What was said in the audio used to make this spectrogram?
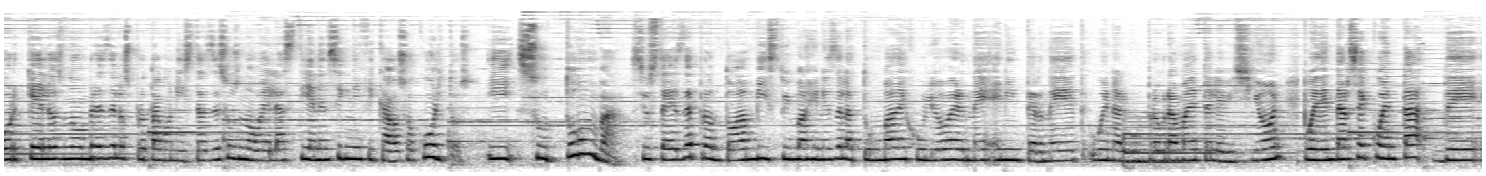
por qué los nombres de los protagonistas de sus novelas tienen significados ocultos. Y su tumba, si ustedes de pronto han visto imágenes de la tumba de Julio Verne en internet o en algún programa de televisión, pueden darse cuenta de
